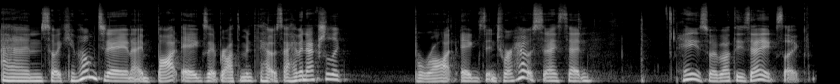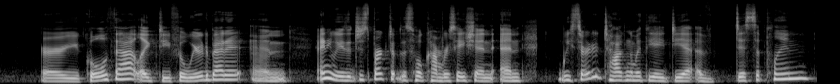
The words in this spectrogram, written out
And so I came home today and I bought eggs. I brought them into the house. I haven't actually like brought eggs into our house, and I said, "Hey, so I bought these eggs. Like, are you cool with that? Like, do you feel weird about it?" And anyways, it just sparked up this whole conversation, and we started talking about the idea of discipline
